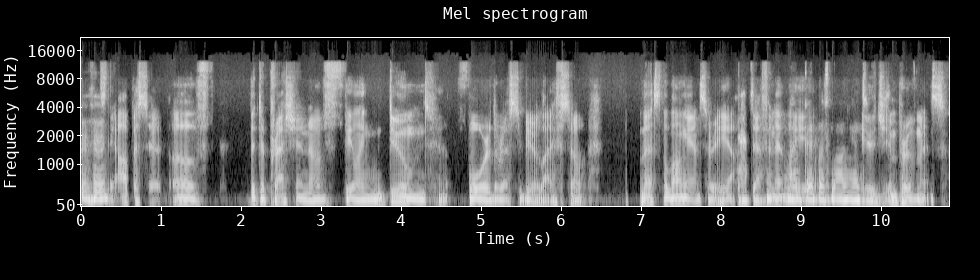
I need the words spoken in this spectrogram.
Mm-hmm. It's the opposite of the depression of feeling doomed for the rest of your life. So that's the long answer. Yeah, definitely. I'm good with long answers. Huge improvements.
